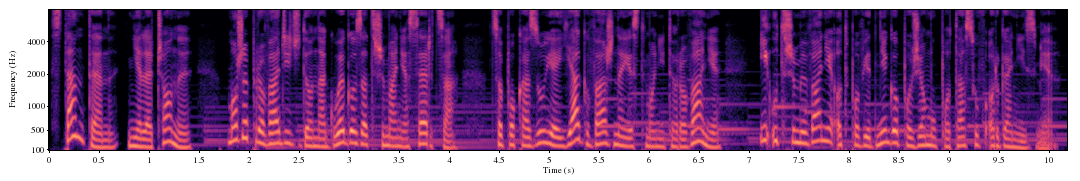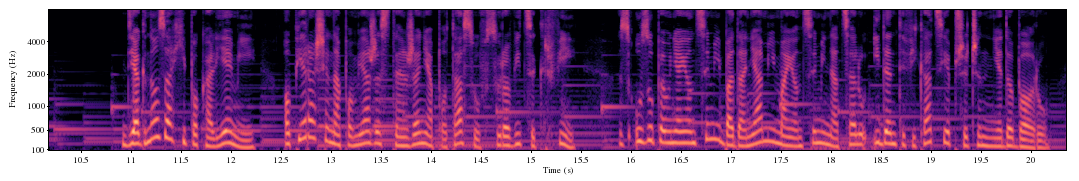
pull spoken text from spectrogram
Stan ten, nieleczony, może prowadzić do nagłego zatrzymania serca, co pokazuje, jak ważne jest monitorowanie i utrzymywanie odpowiedniego poziomu potasu w organizmie. Diagnoza hipokaliemii opiera się na pomiarze stężenia potasu w surowicy krwi z uzupełniającymi badaniami mającymi na celu identyfikację przyczyn niedoboru.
